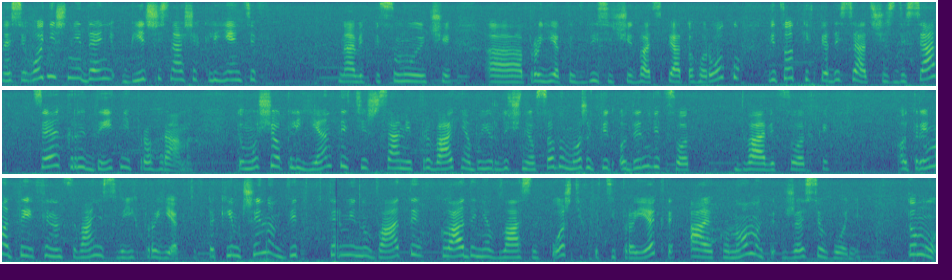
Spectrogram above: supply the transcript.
На сьогоднішній день більшість наших клієнтів, навіть підсумуючи е, проєкти 2025 року, відсотків 50-60 це кредитні програми. Тому що клієнти, ті ж самі приватні або юридичні особи, можуть під 1%, 2% отримати фінансування своїх проєктів. Таким чином відтермінувати вкладення власних коштів у ці проєкти, а економити вже сьогодні. Тому,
